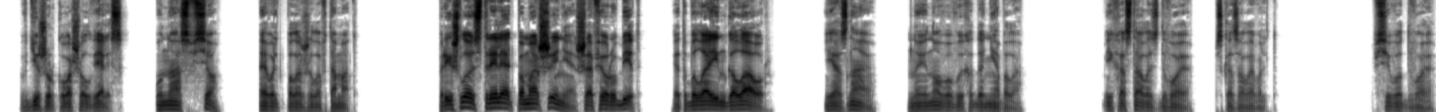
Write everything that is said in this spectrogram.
— в дежурку вошел Вялис. «У нас все», — Эвальд положил автомат. «Пришлось стрелять по машине, шофер убит. Это была Инга Лаур». «Я знаю, но иного выхода не было». «Их осталось двое», — сказал Эвальд. «Всего двое».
